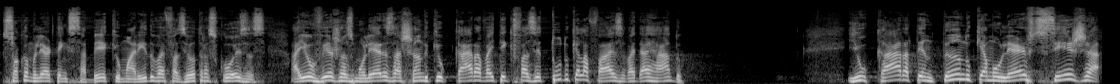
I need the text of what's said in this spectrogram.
Só que a mulher tem que saber que o marido vai fazer outras coisas. Aí eu vejo as mulheres achando que o cara vai ter que fazer tudo o que ela faz, vai dar errado. E o cara tentando que a mulher seja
